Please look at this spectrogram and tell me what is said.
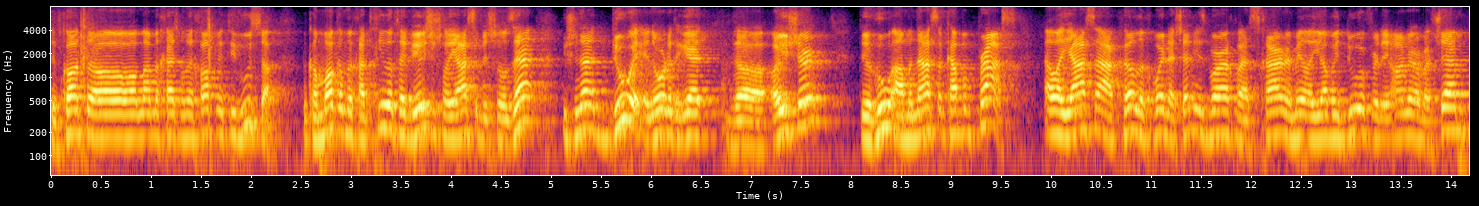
You should not do it in order to get the oisher. The hu almanasa kapal pras. Elayasa akel lechvoid Hashem yizbarach v'aschar memela yavai do it for the honor of Hashem.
